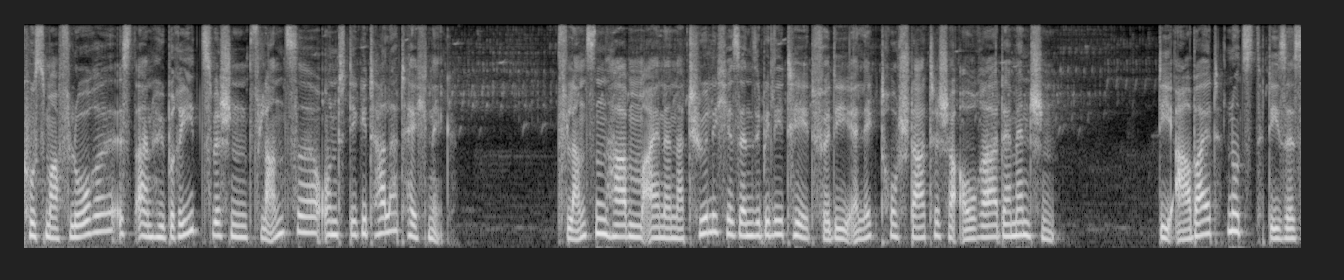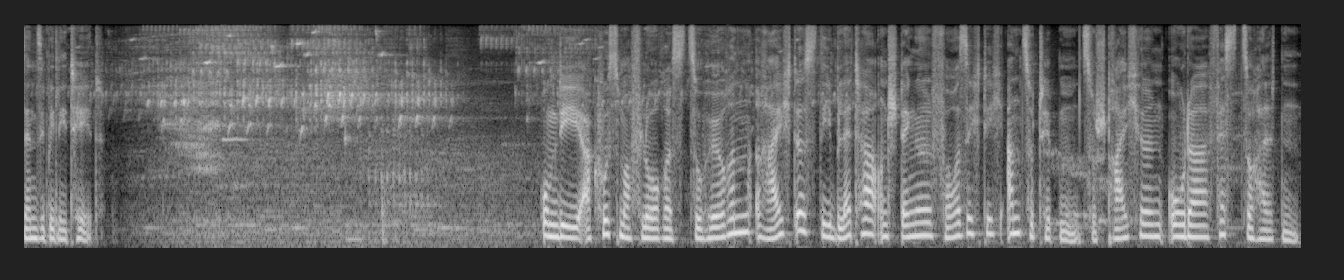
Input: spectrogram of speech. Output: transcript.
Acusma Flore ist ein Hybrid zwischen Pflanze und digitaler Technik. Pflanzen haben eine natürliche Sensibilität für die elektrostatische Aura der Menschen. Die Arbeit nutzt diese Sensibilität. Um die Acusma flores zu hören, reicht es, die Blätter und Stängel vorsichtig anzutippen, zu streicheln oder festzuhalten.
